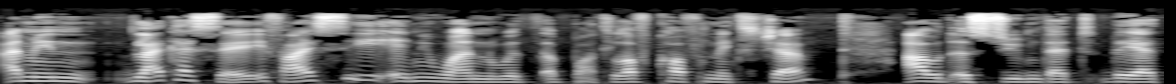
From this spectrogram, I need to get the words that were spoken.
I mean, like I say, if I see anyone with a bottle of cough mixture, I would assume that they are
